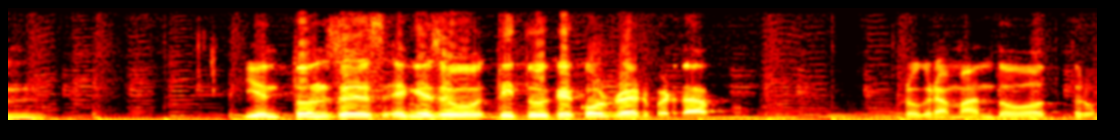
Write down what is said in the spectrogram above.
y entonces en ese tuve que correr, ¿verdad? Programando otro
